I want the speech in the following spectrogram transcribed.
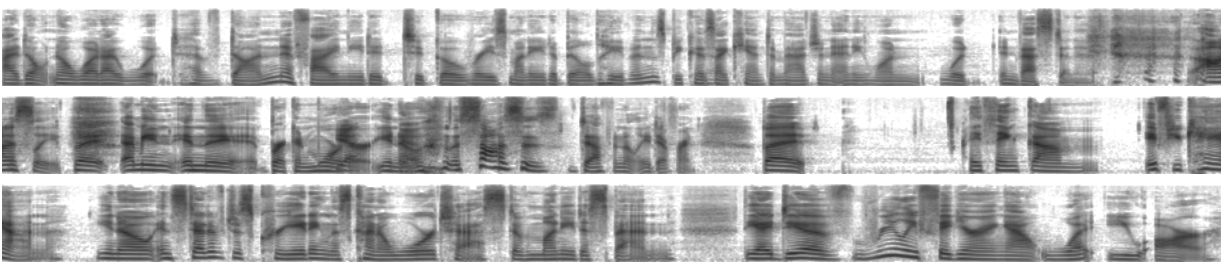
i don't know what i would have done if i needed to go raise money to build havens because i can't imagine anyone would invest in it. Honestly but i mean in the brick and mortar Yeah, you know yeah. the sauce is definitely different. But i think um, if you can you know instead of just creating this kind of war chest of money to spend the idea of really figuring out what you are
